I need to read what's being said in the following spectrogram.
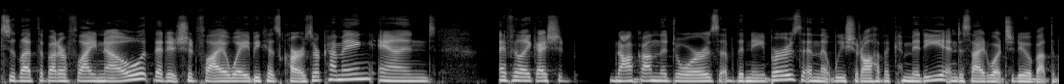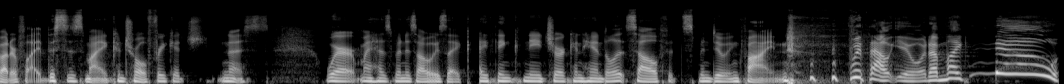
to let the butterfly know that it should fly away because cars are coming. And I feel like I should knock on the doors of the neighbors and that we should all have a committee and decide what to do about the butterfly. This is my control freakishness where my husband is always like, I think nature can handle itself. It's been doing fine without you. And I'm like, no.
